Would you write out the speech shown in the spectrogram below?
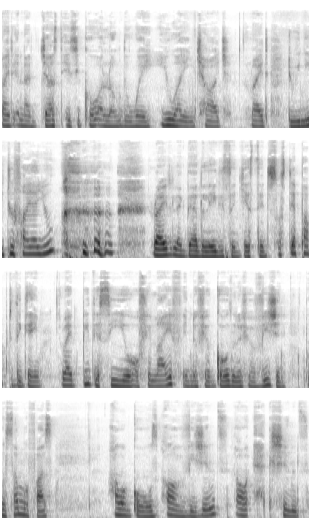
right? And adjust as you go along the way. You are in charge, right? Do we need to fire you? right? Like the other lady suggested. So step up to the game, right? Be the CEO of your life and of your goals and of your vision. Because some of us, our goals, our visions, our actions,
